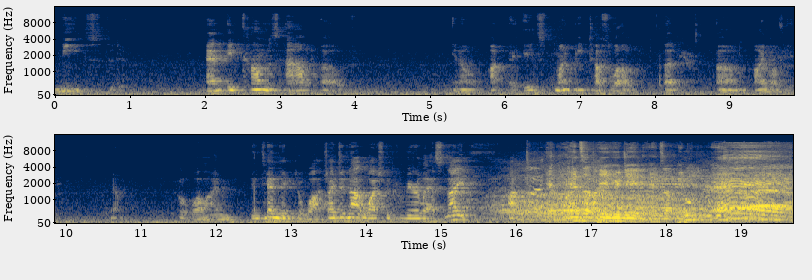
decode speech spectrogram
needs to do. And it comes out of, you know, it might be tough love, but um, I love you. Yeah. Oh, well, I'm intending to watch. I did not watch the premiere last night. Hands up here who did. Hands up here who did. Hey!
